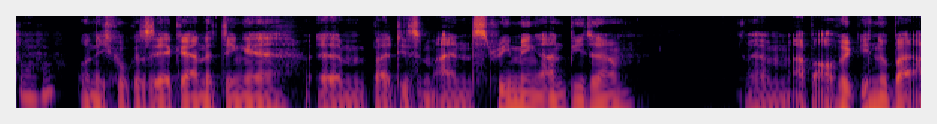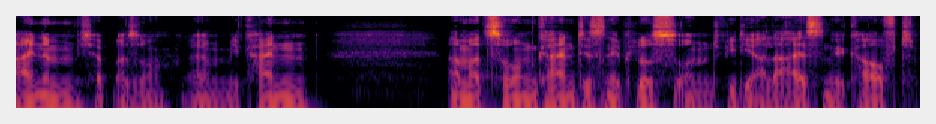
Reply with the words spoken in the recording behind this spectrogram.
Mhm. Und ich gucke sehr gerne Dinge ähm, bei diesem einen Streaming-Anbieter. Ähm, aber auch wirklich nur bei einem. Ich habe also ähm, mir keinen Amazon, keinen Disney Plus und wie die alle heißen gekauft.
